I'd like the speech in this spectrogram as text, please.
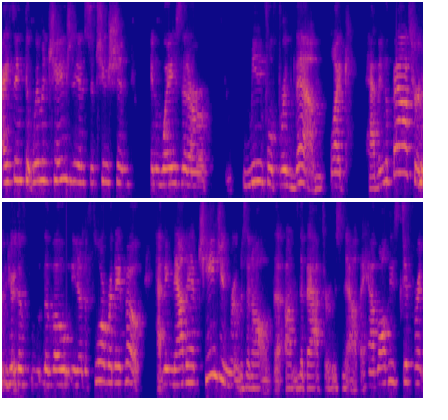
I think that women change the institution in ways that are meaningful for them, like having a bathroom near the, the vote, you know, the floor where they vote. Having now they have changing rooms in all the um, the bathrooms now. They have all these different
